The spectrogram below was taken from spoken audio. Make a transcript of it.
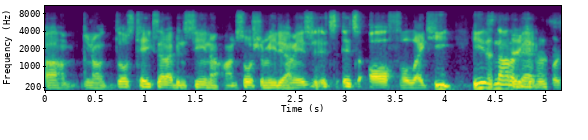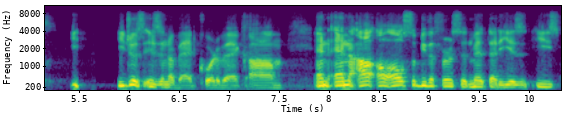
Um, you know those takes that I've been seeing on social media. I mean, it's it's, it's awful. Like he he is not a bad. He, he just isn't a bad quarterback. Um, and and I'll, I'll also be the first to admit that he is he's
